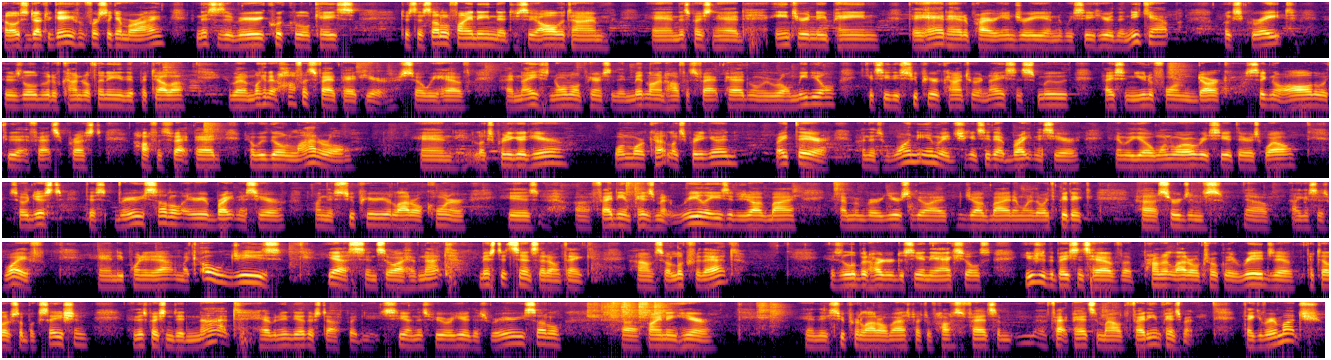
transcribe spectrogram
Hello, this is Dr. Gay from First Look MRI, and this is a very quick little case, just a subtle finding that you see all the time. And this patient had anterior knee pain. They had had a prior injury, and we see here the kneecap looks great. There's a little bit of chondral thinning of the patella, but I'm looking at Hoffa's fat pad here. So we have a nice normal appearance of the midline Hoffa's fat pad. When we roll medial, you can see the superior contour nice and smooth, nice and uniform dark signal all the way through that fat suppressed Hoffa's fat pad. Now we go lateral, and it looks pretty good here. One more cut looks pretty good right there. On this one image, you can see that brightness here. And we go one more over, you see it there as well. So just this very subtle area of brightness here on the superior lateral corner is uh, fatty impingement, really easy to jog by. I remember years ago I jogged by it and one of the orthopedic uh, surgeons, uh, I guess his wife, and he pointed it out. I'm like, oh, geez, yes. And so I have not missed it since, I don't think. Um, so look for that. It's a little bit harder to see in the axials. Usually the patients have a prominent lateral trochlear ridge, they have patellar subluxation, and this patient did not have any of the other stuff, but you see on this view right here, this very subtle uh, finding here in the superolateral aspect of Hoffa's some, fat pads and mild fatty impingement. Thank you very much.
